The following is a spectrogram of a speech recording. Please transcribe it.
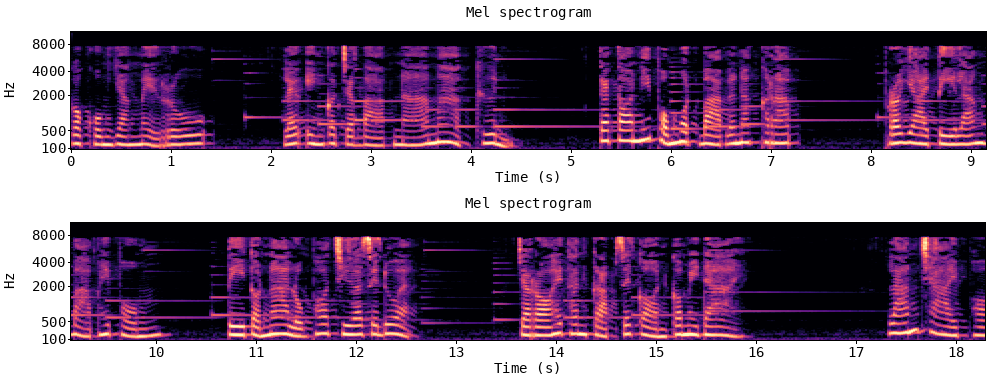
ก็คงยังไม่รู้ แล้วเองก็จะบาปหนามากขึ้น แต่ตอนนี้ผมหมดบาปแล้วนะครับ เพราะยายตีล้างบาปให้ผม ตีต่อหน้าหลวงพ่อเชื้อเสียด้วย จะรอให้ท่านกลับเสียก่อนก็ไม่ได้ ล้านชายพอ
